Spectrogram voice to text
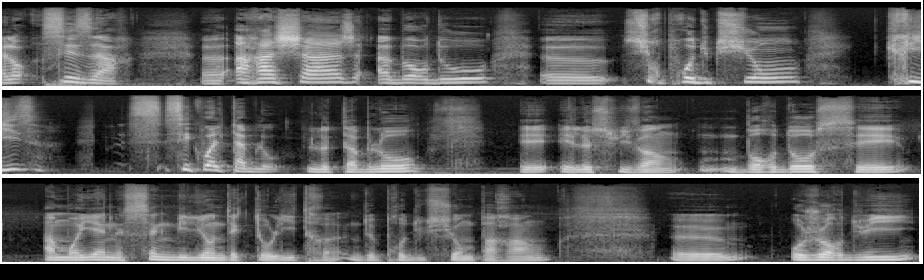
Alors, César, arrachage à Bordeaux, surproduction, crise. C'est quoi le tableau? Le tableau est, le suivant. Bordeaux, c'est en moyenne 5 millions d'hectolitres de production par an. Euh, aujourd'hui,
